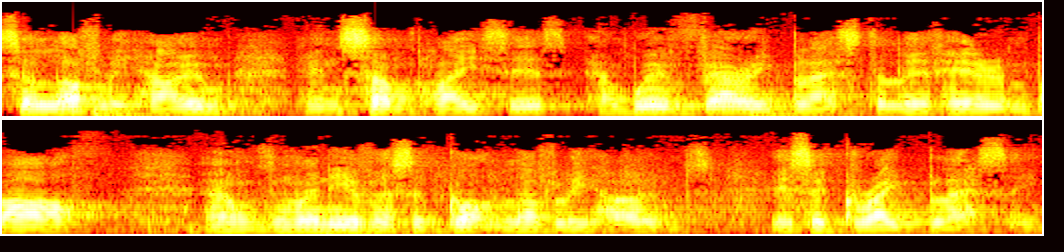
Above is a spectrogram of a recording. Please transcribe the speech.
It's a lovely home in some places, and we're very blessed to live here in Bath. And many of us have got lovely homes. It's a great blessing.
